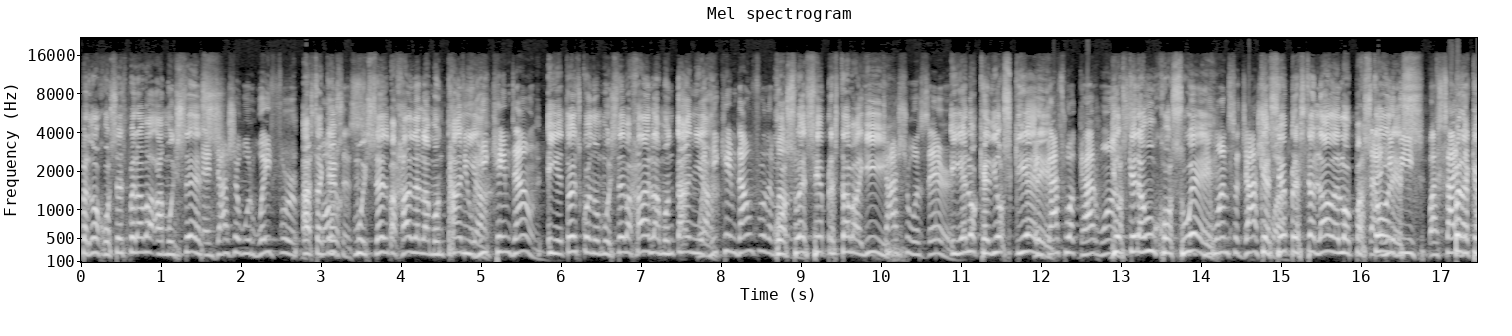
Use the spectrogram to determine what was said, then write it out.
perdón, José esperaba a And Moisés Joshua would wait for hasta que Moses Moisés bajara de la montaña. he came down. Y entonces cuando Moisés bajaba de la montaña, When he came down for the mountain, Josué siempre estaba allí. Joshua was there. Y es lo que Dios And quiere. that's what God wants. Dios quiere un Josué He wants a Joshua que siempre esté al lado de los pastores para que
